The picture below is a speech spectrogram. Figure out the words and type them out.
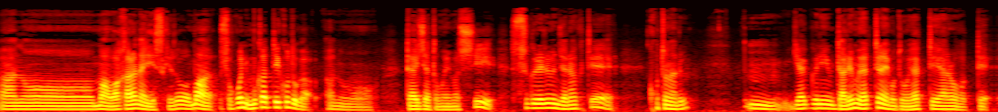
あの、まあわからないですけど、まあそこに向かっていくことが、あの、大事だと思いますし、優れるんじゃなくて異なる。うん、逆に誰もやってないことをやってやろうって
